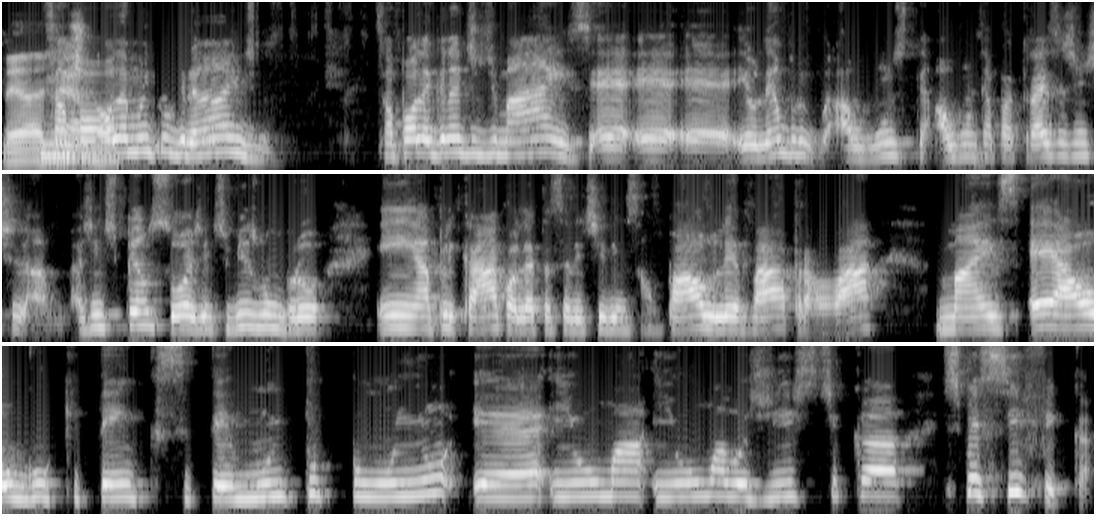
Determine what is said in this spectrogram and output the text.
Né? São Paulo não... é muito grande. São Paulo é grande demais. É, é, é, eu lembro, alguns, algum tempo atrás, a gente, a, a, gente pensou, a gente vislumbrou em aplicar a coleta seletiva em São Paulo, levar para lá, mas é algo que tem que se ter muito punho é, e, uma, e uma logística específica.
